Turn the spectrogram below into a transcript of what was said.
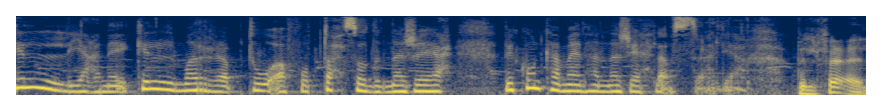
كل يعني كل مرة بتوقف وبتحصد النجاح بيكون كمان هالنجاح لأستراليا. بالفعل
